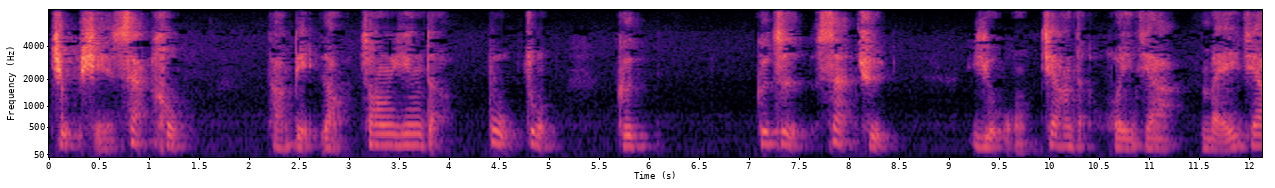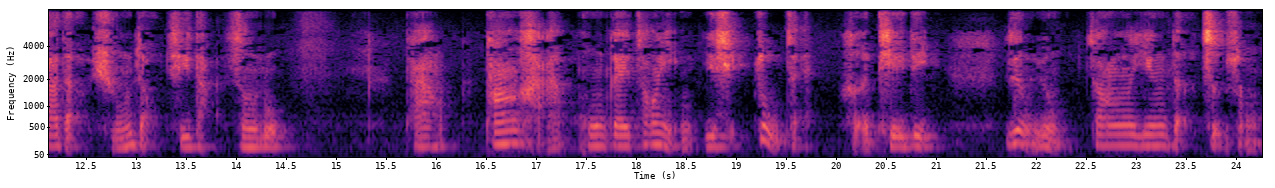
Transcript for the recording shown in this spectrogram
酒席散后，他便让张英的部众各各自散去。永江的回家，没家的寻找其他生路。他他还分给张英一些住宅和田地，任用张英的子孙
